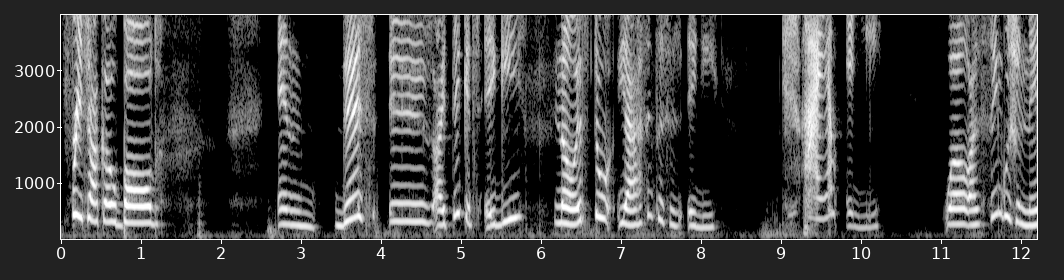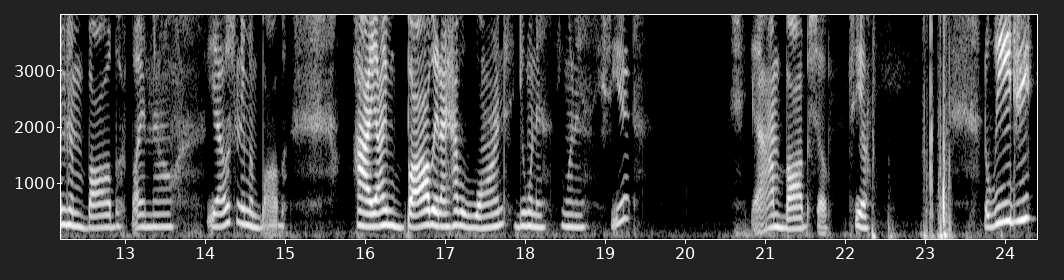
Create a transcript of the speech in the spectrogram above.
Free taco, bald. And this is I think it's Iggy. No, it's the yeah, I think this is Iggy. Hi, I'm Iggy. Well, I think we should name him Bob by now. Yeah, let's name him Bob. Hi, I'm Bob and I have a wand. Do you wanna you wanna see it? Yeah, I'm Bob, so see ya. Luigi.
